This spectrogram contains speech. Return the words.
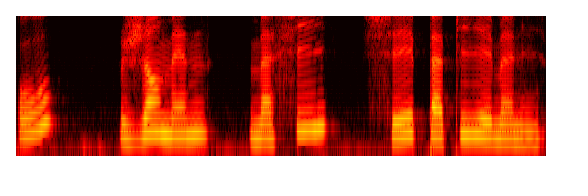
ou j'emmène ma fille chez papy et mamie?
